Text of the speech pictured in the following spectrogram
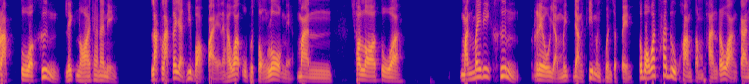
ปรับตัวขึ้นเล็กน้อยเท่านั้นเอง หลักๆกก็อย่างที่บอกไปนะครับว่าอุปสงค์โลกเนี่ย มันชะลอตัว มันไม่ได้ขึ้นเร็วอย่างอย่างที่มันควรจะเป็น ก็บอกว่าถ้าดูความสัมพันธ์ระหว่างการ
